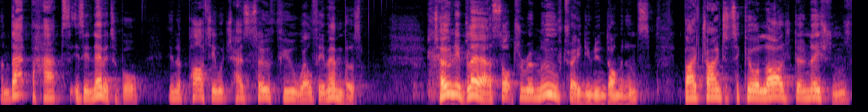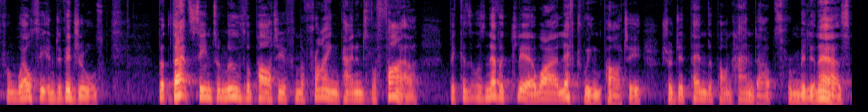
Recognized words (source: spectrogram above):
and that perhaps is inevitable in a party which has so few wealthy members. Tony Blair sought to remove trade union dominance by trying to secure large donations from wealthy individuals, but that seemed to move the party from the frying pan into the fire because it was never clear why a left wing party should depend upon handouts from millionaires.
